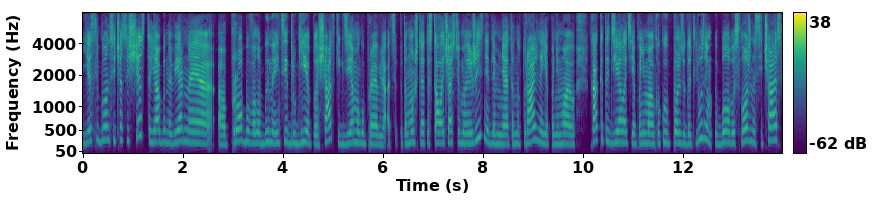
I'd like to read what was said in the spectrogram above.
Если бы он сейчас исчез, то я бы, наверное, а, пробовала бы найти другие площадки, где я могу проявляться, потому что это стало частью моей жизни, для меня это натурально, я понимаю, как это делать, я понимаю, какую пользу дать людям, и было бы сложно сейчас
